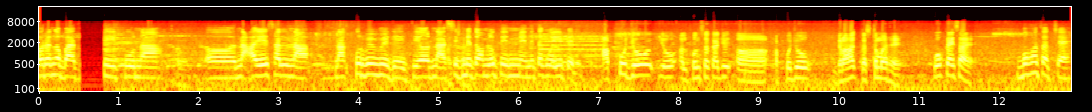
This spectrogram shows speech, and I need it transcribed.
औरंगाबाद पूना ना ये साल ना नागपुर में भी गई थी और नासिक अच्छा। में तो हम लोग तीन महीने तक वहीं पे रहते। आपको जो जो अल्फोंसा का जो आपको जो ग्राहक कस्टमर है वो कैसा है? बहुत अच्छा है।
